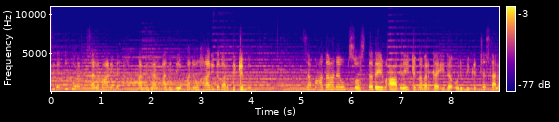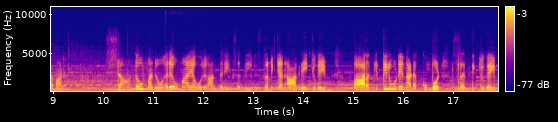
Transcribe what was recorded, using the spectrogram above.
തിരക്ക് കുറഞ്ഞ സ്ഥലമാണിത്. അതിനാൽ അതിന്റെ മനോഹാരിത വർദ്ധിക്കുന്നു. സമാധാനവും സ്വസ്ഥതയും ആഗ്രഹിക്കുന്നവർക്ക് ഇത് ഒരു മികച്ച സ്ഥലമാണ്. ശാന്തവും മനോഹരവുമായ ഒരു അന്തരീക്ഷത്തിൽ വിശ്രമിക്കാൻ ആഗ്രഹിക്കുകയും പാറക്കെട്ടിലൂടെ നടക്കുമ്പോൾ ശ്രദ്ധിക്കുകയും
